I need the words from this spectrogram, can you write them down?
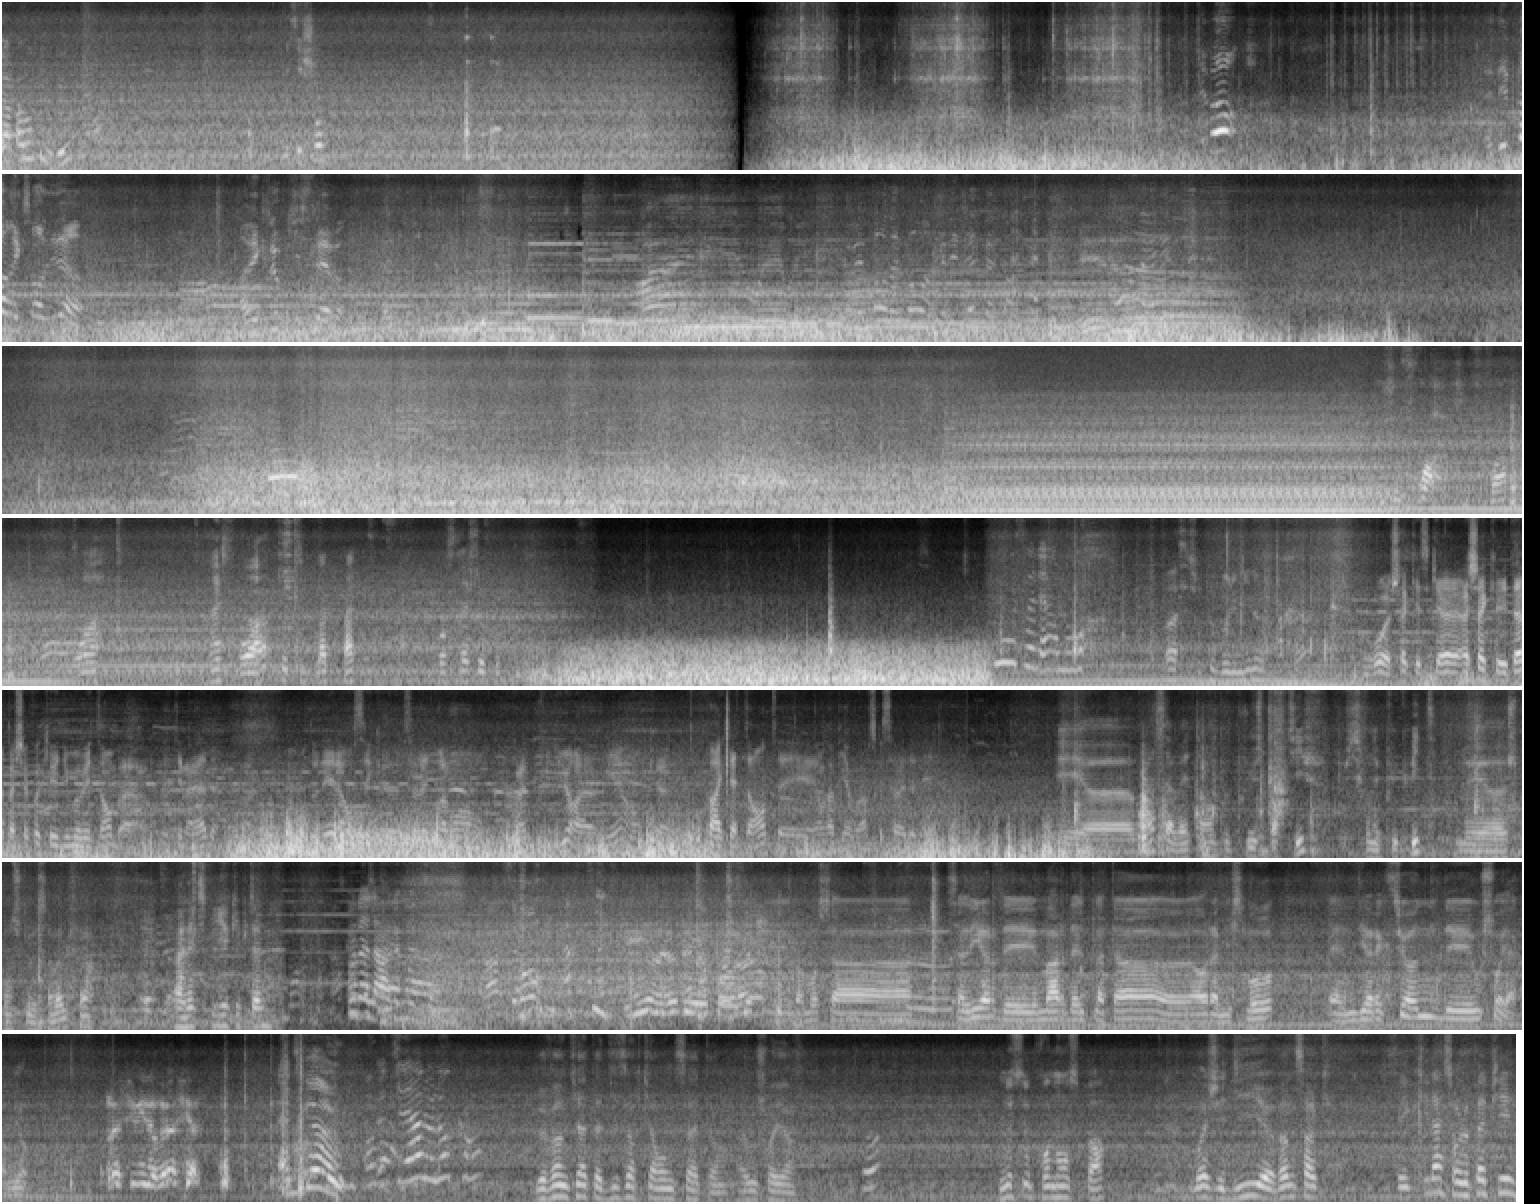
va pas beaucoup plus. Mais c'est chaud. C'est bon Un départ extraordinaire Avec l'eau qui se lève. Froid, j'ai froid. Froid. Très froid. Petit plat de pâtes. Pour se réchauffer. Ouh, ça a l'air lourd. Ah, c'est surtout volumineux. En gros, à chaque, esca- à chaque étape, à chaque fois qu'il y a eu du mauvais temps, bah, on était malade. À un moment donné, là, on sait que ça va être vraiment quand même plus dur à venir. Donc, euh, on part avec la tente et on va bien voir ce que ça va donner. Et euh, voilà, ça va être un peu plus sportif, puisqu'on n'est plus cuite, mais euh, je pense que ça va le faire. Un expliqué, capitaine. Oh là là, le. Ah, c'est bon Y vamos a salir de Mar del Plata eh, ahora mismo en dirección de Ushuaia, cambio. Recibido, gracias. Let's go Le tien, Lolo, quand? Le 24 à 10h47 hein, à Ushuaia. Ne se prononce pas. Moi j'ai dit 25. C'est écrit là sur le papier.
